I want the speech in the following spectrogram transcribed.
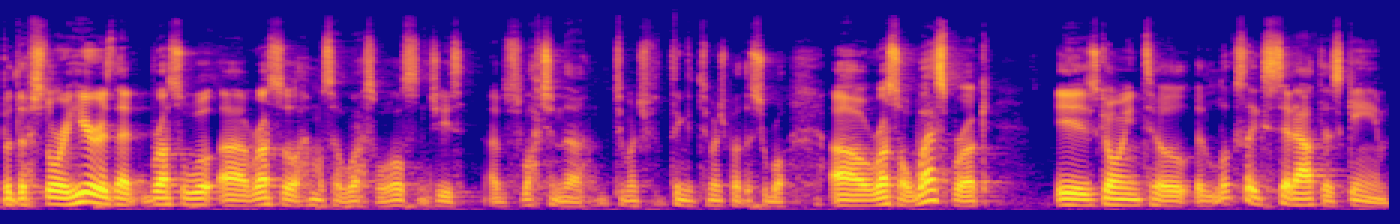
But the story here is that Russell, uh, Russell, I almost said Russell Wilson. Jeez, I was watching the too much, thinking too much about the Super Bowl. Uh, Russell Westbrook is going to, it looks like, sit out this game.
